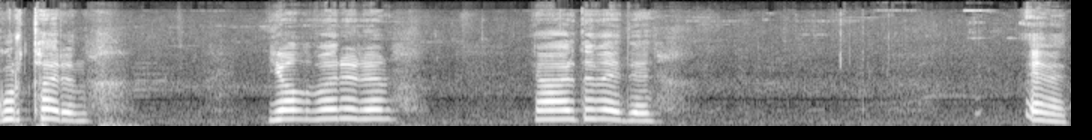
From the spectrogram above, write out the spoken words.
Kurtarın. Yalvarırım. Yardım edin. Evet.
